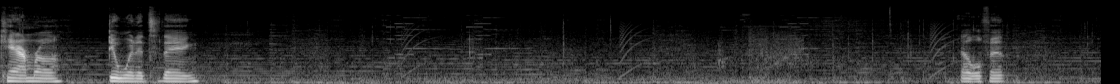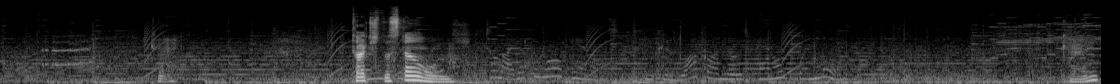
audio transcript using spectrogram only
Camera doing its thing. Elephant. Okay. Touch the stone. to light up the wall panels. You can walk on those panels when lit. Okay.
